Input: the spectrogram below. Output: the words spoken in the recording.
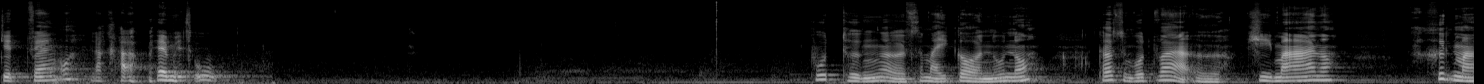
เจ็ดแฟง โอ้ยราคาแพงไม่ถูก พูดถึงเออสมัยก่อนนู้นเนาะ ถ้าสมมติว่า เออขี่ม้าเนาะ ขึ้นมา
